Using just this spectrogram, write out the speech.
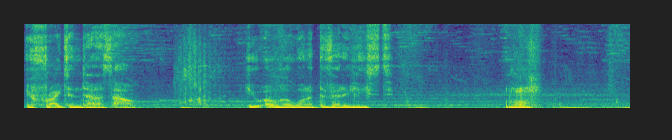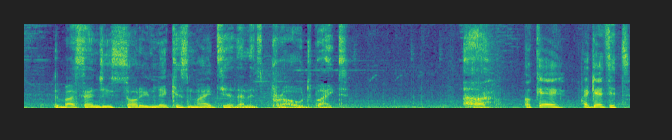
You frightened her, Zau. You owe her one at the very least. Mm. The Basenji's sorry lick is mightier than its proud bite. Ah, okay, I get it.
